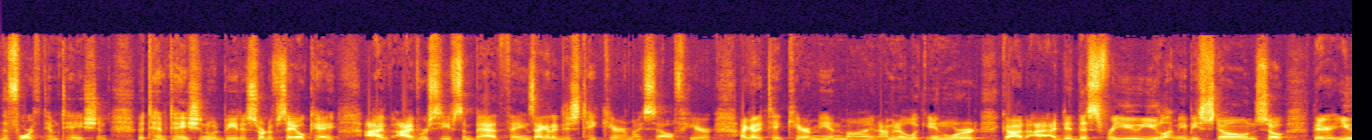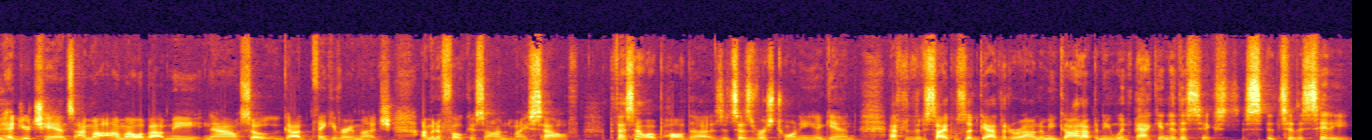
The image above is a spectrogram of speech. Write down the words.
the fourth temptation. The temptation would be to sort of say, okay, I've, I've received some bad things. I got to just take care of myself here. I got to take care of me and mine. I'm going to look inward. God, I, I, did this for you. You let me be stoned. So there, you had your chance. I'm, I'm all about me now. So, God, thank you very much. I'm going to focus on myself. But that's not what Paul does. It says, verse 20 again, after the disciples had gathered around him, he got up and he went back into the six, to the city.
